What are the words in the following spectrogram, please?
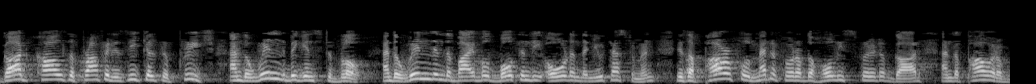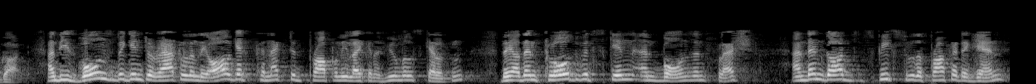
God calls the prophet Ezekiel to preach and the wind begins to blow. And the wind in the Bible, both in the Old and the New Testament, is a powerful metaphor of the Holy Spirit of God and the power of God. And these bones begin to rattle and they all get connected properly like in a human skeleton. They are then clothed with skin and bones and flesh. And then God speaks through the prophet again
